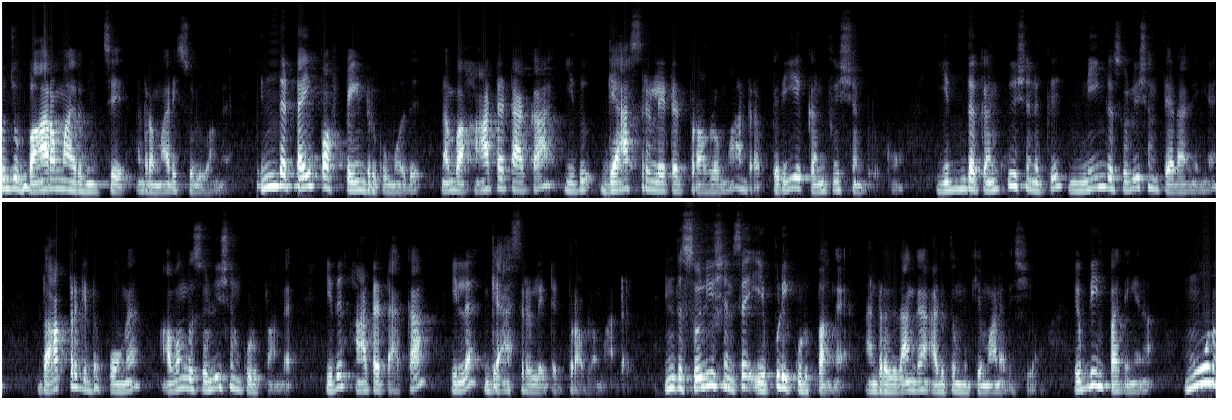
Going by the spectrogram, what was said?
கொஞ்சம் பாரமாக இருந்துச்சுன்ற மாதிரி சொல்லுவாங்க. இந்த டைப் ஆஃப் பெயின் இருக்கும்போது நம்ம ஹார்ட் அட்டாக்கா இது கேஸ் ரிலேட்டட் ப்ராப்ளமான்ற பெரிய கன்ஃபியூஷன் இருக்கும். இந்த கன்ஃபியூஷனுக்கு நீங்கள் சொல்யூஷன் தேடாதீங்க. டாக்டர்கிட்ட போங்க அவங்க சொல்யூஷன் கொடுப்பாங்க. இது ஹார்ட் அட்டாக்கா இல்லை கேஸ் ரிலேட்டட் ப்ராப்ளமான்றது இந்த சொல்யூஷன்ஸை எப்படி கொடுப்பாங்கன்றது தாங்க அடுத்த முக்கியமான விஷயம். எப்படின்னு பார்த்தீங்கன்னா மூணு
